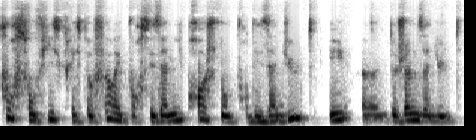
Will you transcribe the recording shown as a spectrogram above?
pour son fils Christopher et pour ses amis proches, donc pour des adultes et euh, de jeunes adultes.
